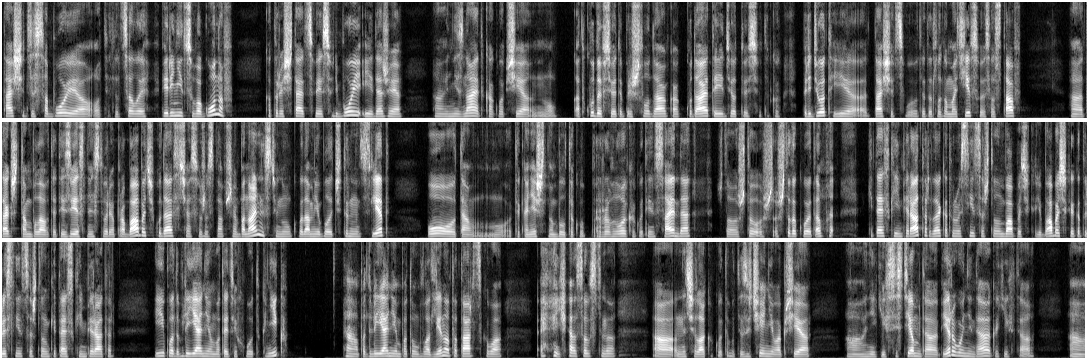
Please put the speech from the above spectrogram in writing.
тащит за собой вот эту целую вереницу вагонов, который считает своей судьбой и даже э, не знает, как вообще, ну, откуда все это пришло, да, как, куда это идет, то есть это как придет и э, тащит свой вот этот локомотив, свой состав. А, также там была вот эта известная история про бабочку, да, сейчас уже ставшая банальностью, ну, когда мне было 14 лет, о, там, это, конечно, был такой прорывной какой-то инсайт, да, что, что, что, что такое там китайский император, да, которому снится, что он бабочка, или бабочка, которой снится, что он китайский император. И под влиянием вот этих вот книг, а, под влиянием потом Владлена Татарского, я, собственно, а, начала какое-то вот изучение вообще а, неких систем, да, верований, да, каких-то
